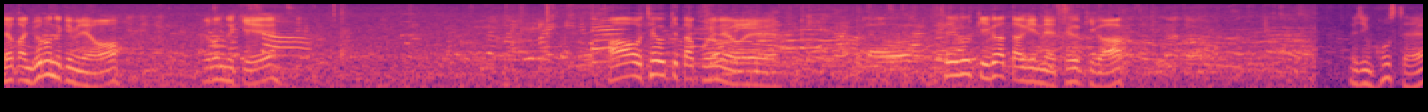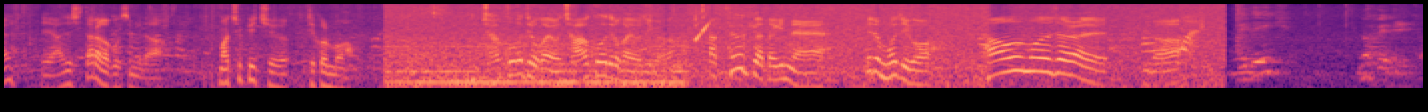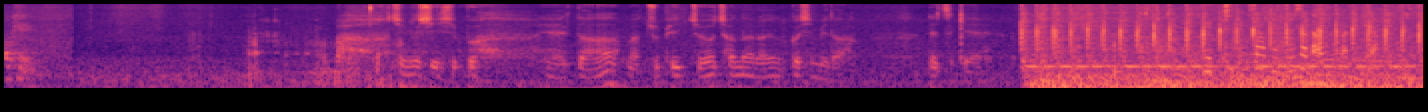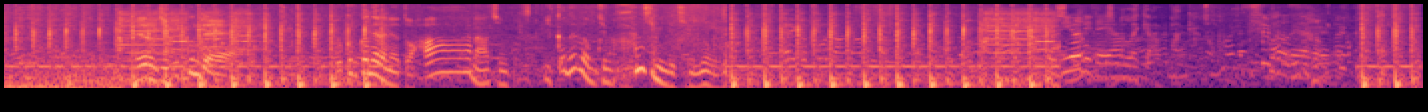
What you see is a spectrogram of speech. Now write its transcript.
약간 요런 느낌이네요. 요런 느낌. 아우, 태극기 딱 보이네요. 예. 태극기가 딱 있네, 태극기가. 네, 지금 호스텔, 예, 아저씨 따라가고 있습니다. 마추픽추 뒷골목. 자꾸 어디로 가요? 자꾸 어디로 가요, 지금? 딱 태극기가 딱 있네. 이름 뭐지, 이거? Okay. 지금 10시 20분. 예, 일단 마추픽추 첫날은 끝입니다. 렛츠게. 대추사 보고서 나올 것 같아요. 네, 여러분 지금 입구인데 여권 꺼내라네요 또. 아, 나 지금 이 꺼내려면 지금 한 짐인데 지금요. 리얼이래요.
